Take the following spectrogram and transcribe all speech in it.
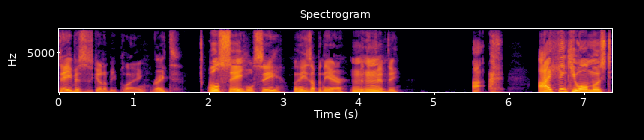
Davis is going to be playing, right? We'll see. We'll see. He's up in the air, Mhm. 50 50. I, I think you almost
